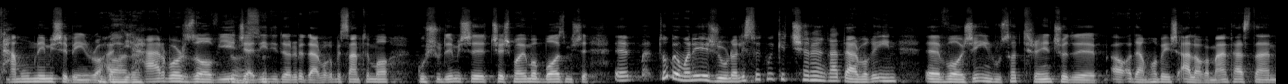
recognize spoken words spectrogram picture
تموم نمیشه به این راحتی. بله. هر بار زاویه جدیدی داره در واقع به سمت ما گشوده میشه چشمای ما باز میشه. تو به عنوان یه ژورنالیست فکر که چرا انقدر در واقع این واژه این روزها ترند شده؟ آدم ها بهش علاقمند هستن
